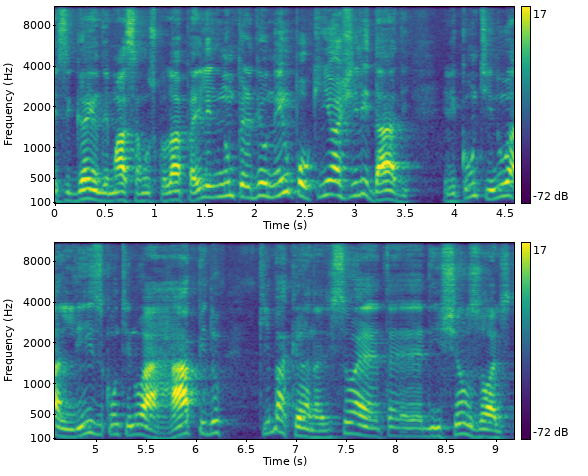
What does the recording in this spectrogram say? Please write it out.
esse ganho de massa muscular para ele, ele não perdeu nem um pouquinho a agilidade. Ele continua liso, continua rápido que bacana, isso é, é de encher os olhos.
